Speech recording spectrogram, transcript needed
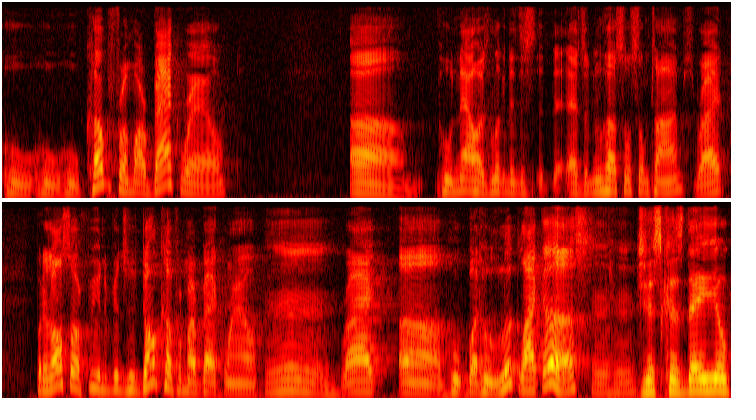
who who who come from our background, um, who now is looking at this as a new hustle sometimes, right? But there's also a few individuals who don't come from our background, Mm, right? Um, who but who look like us. mhm. Just cause they your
